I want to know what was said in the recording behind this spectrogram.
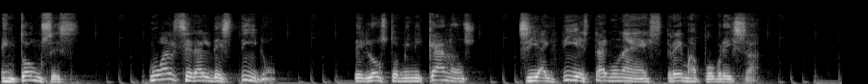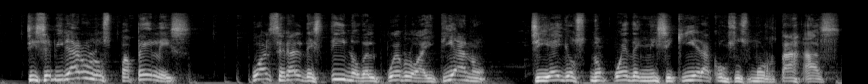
entonces, ¿cuál será el destino de los dominicanos si Haití está en una extrema pobreza? Si se viraron los papeles, ¿cuál será el destino del pueblo haitiano si ellos no pueden ni siquiera con sus mortajas?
